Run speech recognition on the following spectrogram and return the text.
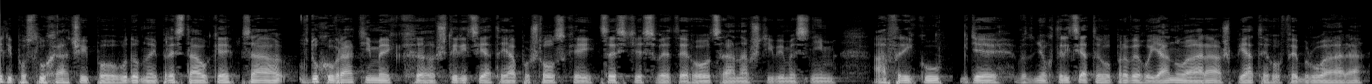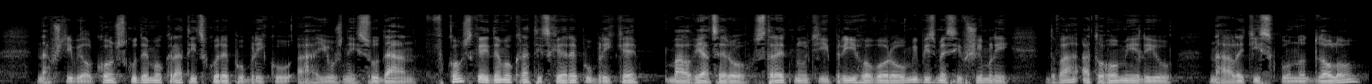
Milí poslucháči, po hudobnej prestávke sa v duchu vrátime k 40. apoštolskej ceste svätého Otca a navštívime s ním Afriku, kde v dňoch 31. januára až 5. februára navštívil Konžskú demokratickú republiku a Južný Sudán. V Konžskej demokratickej republike mal viacero stretnutí, príhovorov. My by sme si všimli dva, a to homíliu na letisku Ndolo,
